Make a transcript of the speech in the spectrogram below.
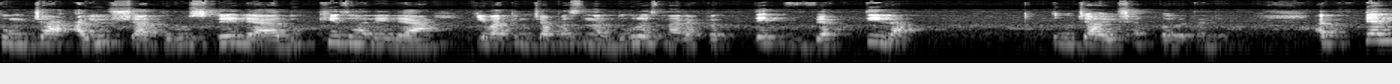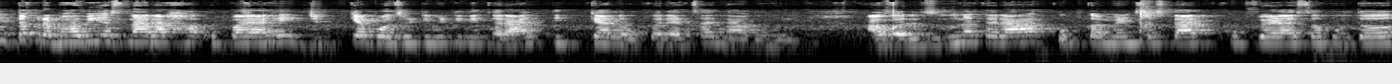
तुमच्या आयुष्यात रुसलेल्या दुःखी झालेल्या किंवा तुमच्यापासून दूर असणाऱ्या प्रत्येक व्यक्तीला तुमच्या आयुष्यात परत आणेल. अत्यंत प्रभावी असणारा हा उपाय आहे. जितक्या पॉझिटिव्हिटीने कराल तितक्या लवकर याचा लाभ होईल. आवर्जून करा. खूप कमेंट्स असतात. खूप वेळा असं होतं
